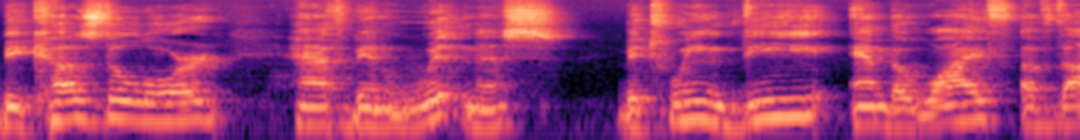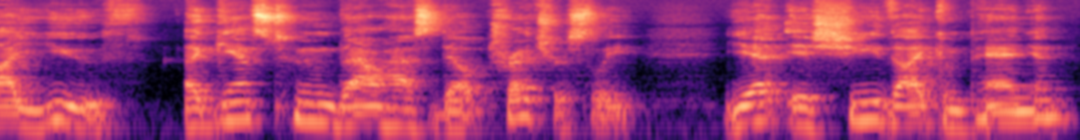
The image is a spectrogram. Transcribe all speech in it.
Because the Lord hath been witness between thee and the wife of thy youth, against whom thou hast dealt treacherously. Yet is she thy companion,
